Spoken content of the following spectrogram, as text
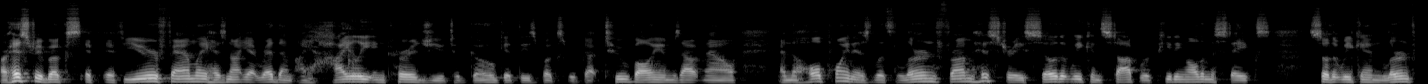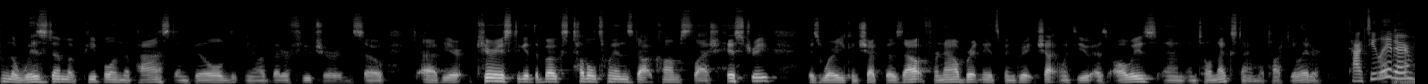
our history books if, if your family has not yet read them i highly encourage you to go get these books. We've got two volumes out now and the whole point is let's learn from history so that we can stop repeating all the mistakes so that we can learn from the wisdom of people in the past and build you know a better future and so uh, if you're curious to get the books tuttletwins.com slash history is where you can check those out for now brittany it's been great chatting with you as always and until next time we'll talk to you later talk to you later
